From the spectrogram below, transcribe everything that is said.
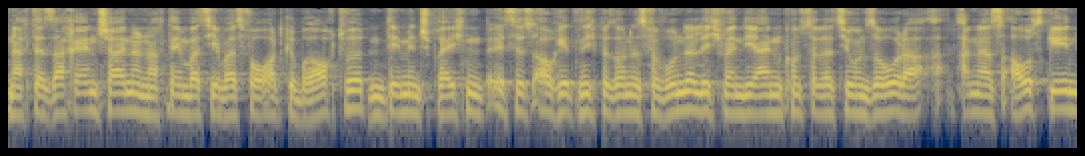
nach der Sache entscheiden und nach dem, was jeweils vor Ort gebraucht wird. Und dementsprechend ist es auch jetzt nicht besonders verwunderlich, wenn die einen Konstellationen so oder anders ausgehen.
